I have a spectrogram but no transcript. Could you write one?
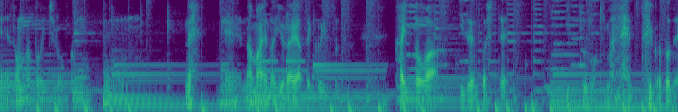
えー、そんな東一郎くん。ね、えー、名前の由来当てクイズ。回答は依然としていつも来ません。ということで、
